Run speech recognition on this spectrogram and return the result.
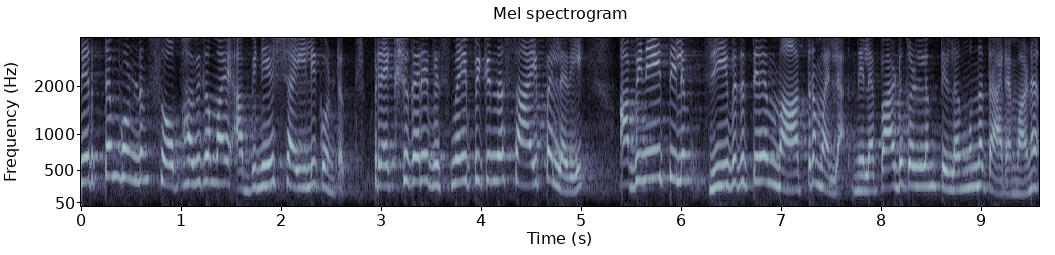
നൃത്തം കൊണ്ടും സ്വാഭാവികമായ അഭിനയ ശൈലി കൊണ്ടും പ്രേക്ഷകരെ വിസ്മയിപ്പിക്കുന്ന സായ് പല്ലവി അഭിനയത്തിലും ജീവിതത്തിലും മാത്രമല്ല നിലപാടുകളിലും തിളങ്ങുന്ന താരമാണ്.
